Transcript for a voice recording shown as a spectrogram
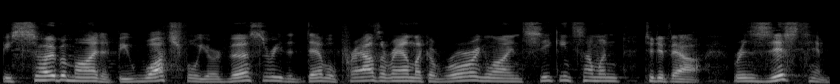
Be sober minded, be watchful. Your adversary, the devil, prowls around like a roaring lion seeking someone to devour. Resist him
